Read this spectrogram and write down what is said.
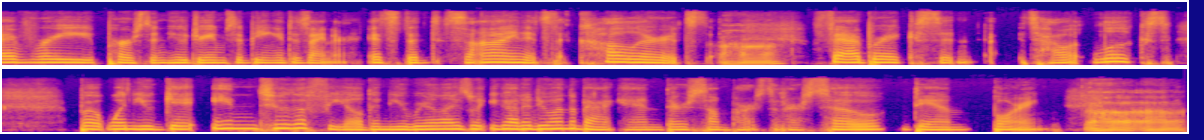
every person who dreams of being a designer. It's the design, it's the color, it's the Uh-huh. fabrics, and it's how it looks. But when you get into the field and you realize what you got to do on the back end, there's some parts that are so damn boring. Uh-huh. Uh-huh.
